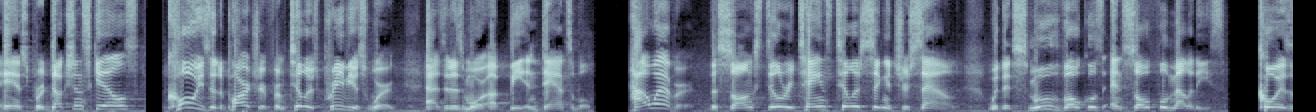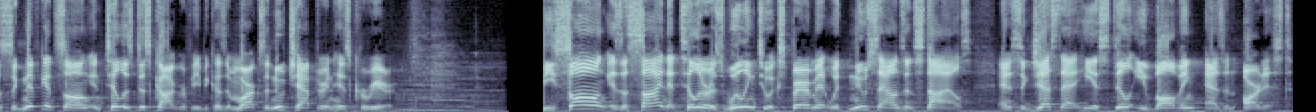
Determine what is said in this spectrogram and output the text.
and his production skills. Coy is a departure from Tiller's previous work, as it is more upbeat and danceable. However, the song still retains Tiller's signature sound, with its smooth vocals and soulful melodies. Coy is a significant song in Tiller's discography because it marks a new chapter in his career. The song is a sign that Tiller is willing to experiment with new sounds and styles, and suggests that he is still evolving as an artist.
